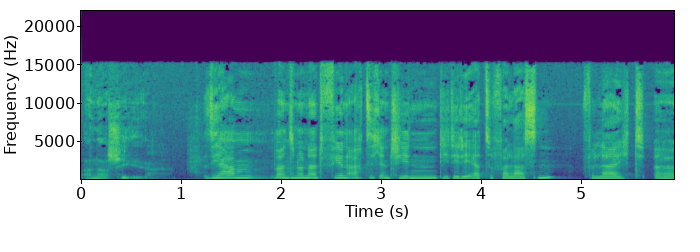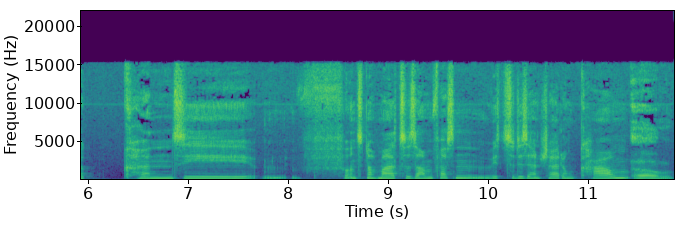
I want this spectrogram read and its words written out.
Anarchie. Sie haben 1984 entschieden, die DDR zu verlassen. Vielleicht äh, können Sie für uns nochmal zusammenfassen, wie es zu dieser Entscheidung kam? Ähm,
